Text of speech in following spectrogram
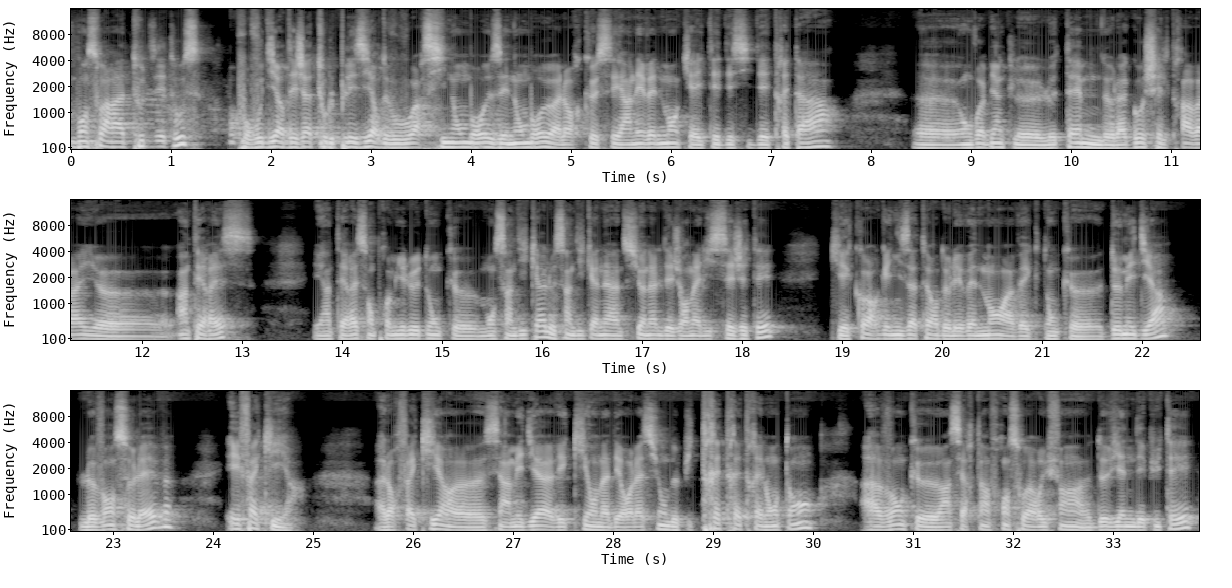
bonsoir à toutes et tous. Pour vous dire déjà tout le plaisir de vous voir si nombreuses et nombreux alors que c'est un événement qui a été décidé très tard. Euh, on voit bien que le, thème de la gauche et le travail euh, intéresse et intéresse en premier lieu donc euh, mon syndicat, le syndicat national des journalistes CGT, qui est co-organisateur de l'événement avec donc deux médias, Le Vent se lève et Fakir. Alors Fakir, c'est un média avec qui on a des relations depuis très très très longtemps avant qu'un certain François Ruffin devienne député,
